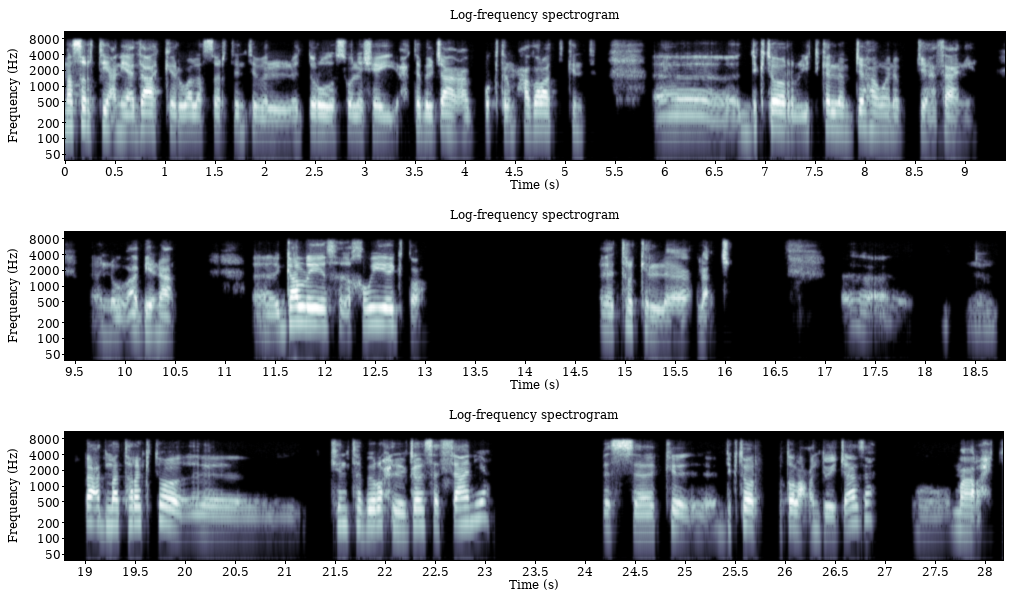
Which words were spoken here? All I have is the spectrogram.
ما صرت يعني أذاكر ولا صرت أنتبه للدروس ولا شيء حتى بالجامعة بوقت المحاضرات كنت آه، الدكتور يتكلم بجهة وأنا بجهة ثانية إنه أبي أنام. آه، قال لي خوي اقطع. اترك العلاج. آه، بعد ما تركته آه، كنت بروح للجلسة الثانية. بس الدكتور طلع عنده إجازة وما رحت.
